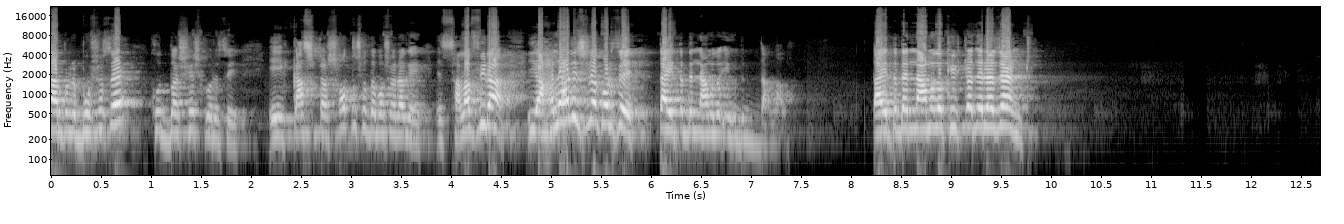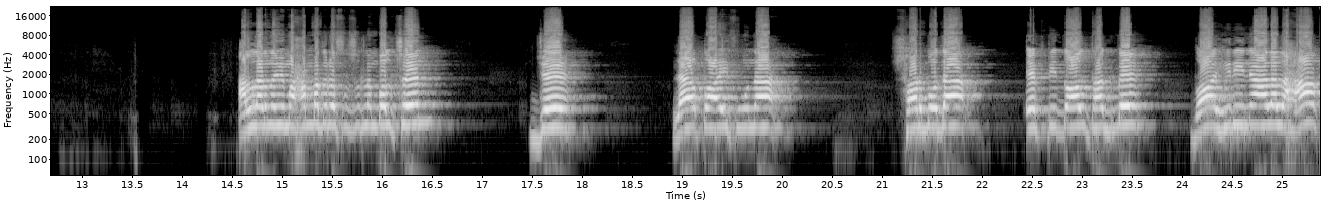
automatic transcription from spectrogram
তারপরে বসেছে খুতবা শেষ করেছে। এই কাজটা শত শত বছর আগে সালাফিরা, এই করছে। তাই তাদের নাম হলো ইহুদির দালাল। তাই তাদের নাম হলো খ্রিস্টানের এজেন্ট। আল্লাহর নবী মোহাম্মদ রসুল্লাম বলছেন যে, লা তাইফুনা, সর্বদা একটি দল থাকবে আলাল হক,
